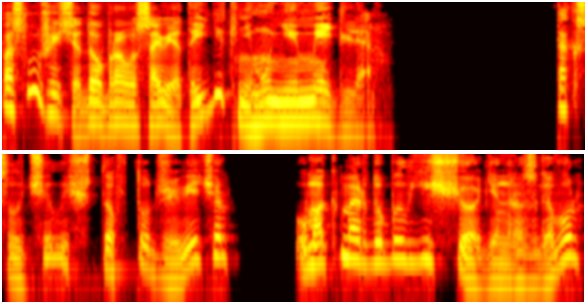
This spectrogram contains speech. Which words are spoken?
Послушайся доброго совета, иди к нему немедля. Так случилось, что в тот же вечер у Макмерду был еще один разговор,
